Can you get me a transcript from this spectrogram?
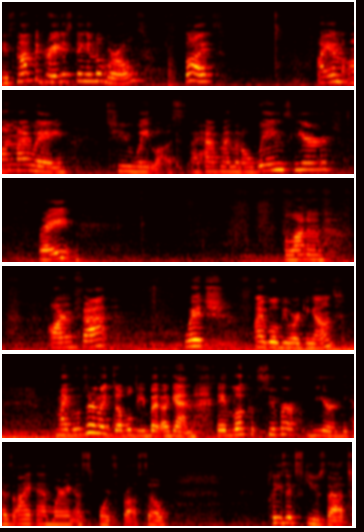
it's not the greatest thing in the world, but I am on my way to weight loss. I have my little wings here, right? a lot of arm fat, which I will be working out. My boobs are like double D, but again, they look super weird because I am wearing a sports bra. So please excuse that.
